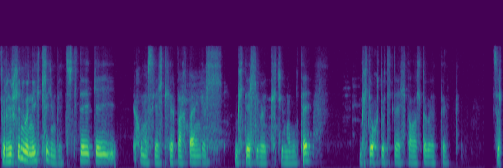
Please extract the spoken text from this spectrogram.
зөв ерхийн нөгөө нэгдлэг юм байд шүү дээ. Гей хүмүүс гээл тэгэхээр багтаа ингээл эмгтээлэг байдаг ч юм уу те. Эмгтээ хүмүүстэй их тоглолдог байдаг. Эсвэл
